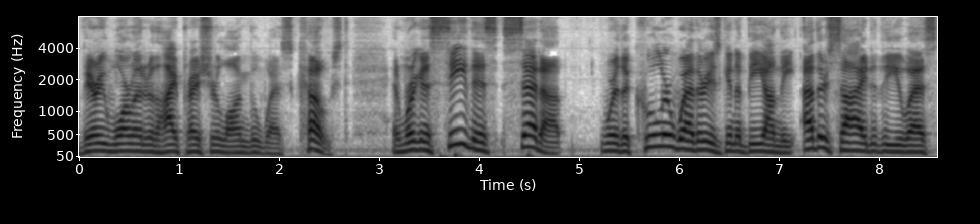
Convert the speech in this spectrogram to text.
very warm under the high pressure along the west coast. And we're going to see this setup where the cooler weather is going to be on the other side of the U.S.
